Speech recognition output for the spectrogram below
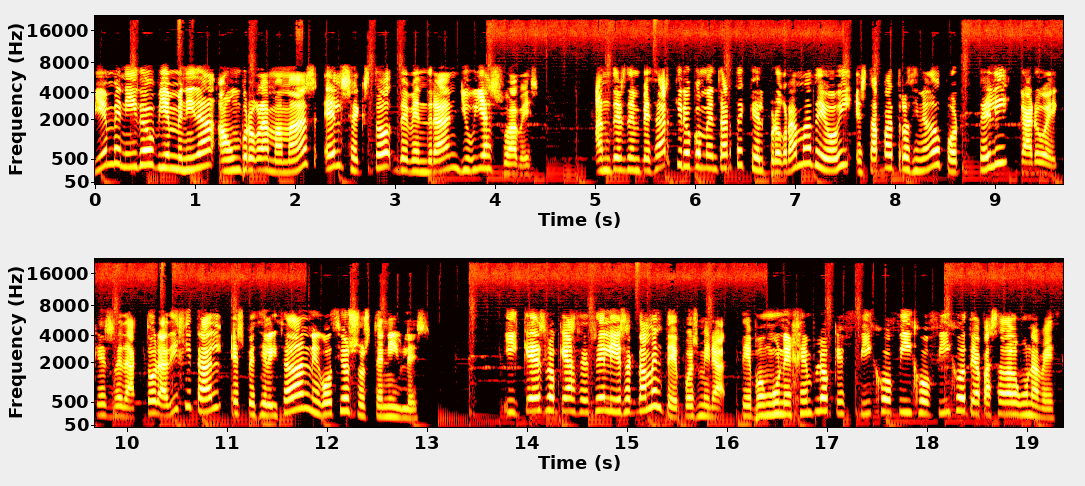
Bienvenido, bienvenida a un programa más, el sexto de Vendrán lluvias suaves. Antes de empezar, quiero comentarte que el programa de hoy está patrocinado por Celi Garoe, que es redactora digital especializada en negocios sostenibles. ¿Y qué es lo que hace Celi exactamente? Pues mira, te pongo un ejemplo que fijo, fijo, fijo te ha pasado alguna vez.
